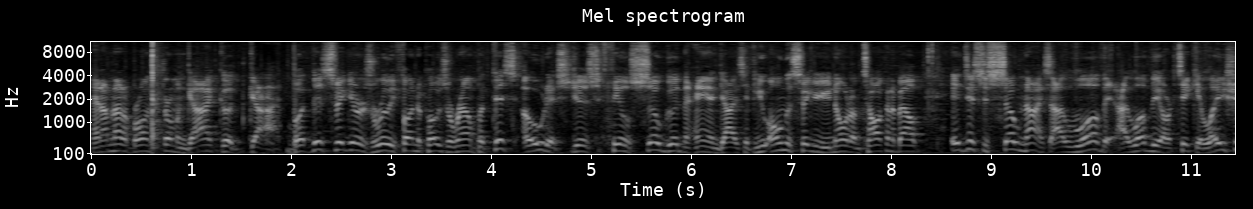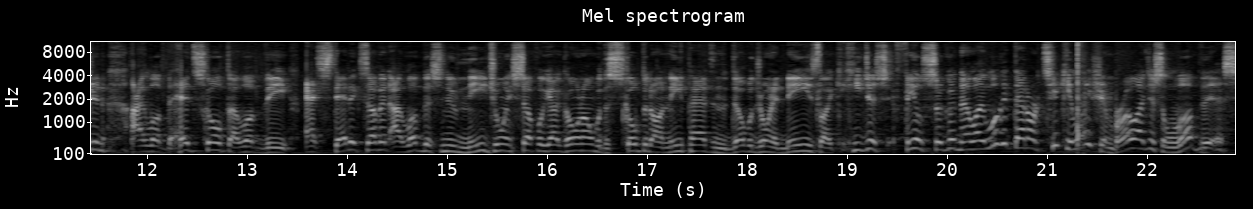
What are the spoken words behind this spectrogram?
and I'm not a Braun Strowman guy, good God. But this figure is really fun to pose around, but this Otis just feels so good in the hand, guys. If you own this figure, you know what I'm talking about. It just is so nice. I love it. I love the articulation. I love the head sculpt. I love the aesthetics of it. I love this new knee joint stuff we got going on with the sculpted on knee pads and the double jointed knees. Like, he just feels so good. Now, like, look at that articulation, bro. I just love this.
